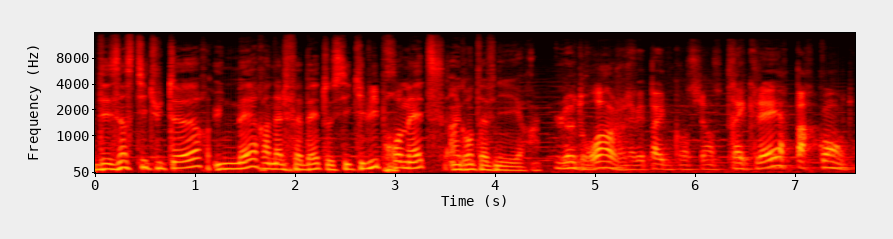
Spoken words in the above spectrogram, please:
des instituteurs, une mère analphabète aussi, qui lui promettent un grand avenir. Le droit, je n'avais pas une conscience très claire. Par contre,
